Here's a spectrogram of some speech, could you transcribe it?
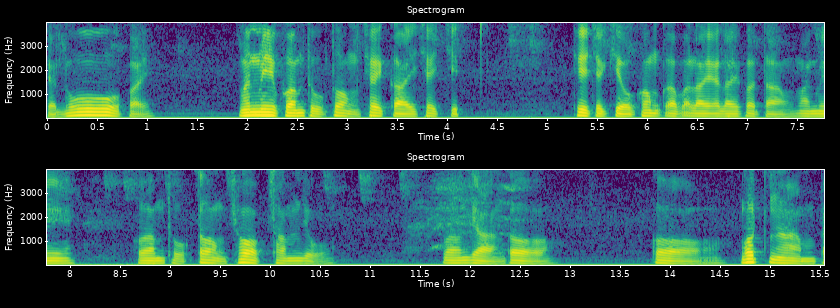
จะรู้ไป มันมีความถูกต้องใช่กายใช่จิต ที่จะเกี่ยวข้องกับอะไรอะไรก็ตาม มันมีความถูกต้องชอบทำอยู่ บางอย่างก็ก็งดงามไป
